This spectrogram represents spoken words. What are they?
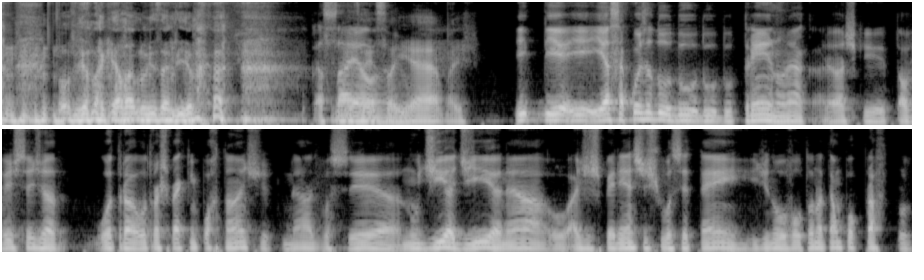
Tô vendo aquela luz ali. Caçar ela. É isso né? aí, é, mas. E, e, e, essa coisa do, do, do, do treino, né, cara? Eu acho que talvez seja outra, outro aspecto importante, né, de você no dia a dia, né, as experiências que você tem e de novo voltando até um pouco para o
